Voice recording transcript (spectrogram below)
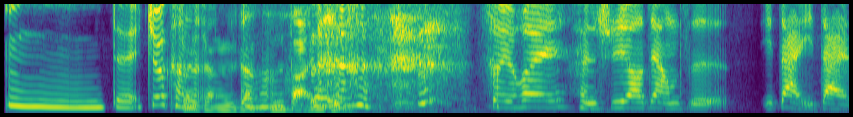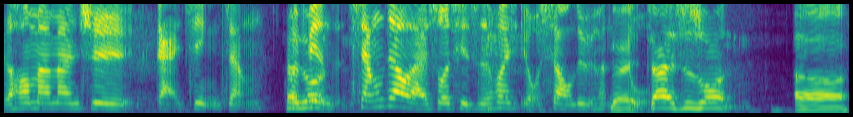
嗯，对，就可能再讲的比较直白一点，所以会很需要这样子一代一代，然后慢慢去改进，这样会变得相较来说，其实会有效率很对，多。再来是说，呃，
